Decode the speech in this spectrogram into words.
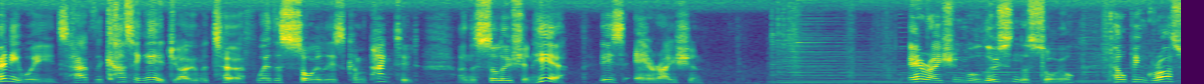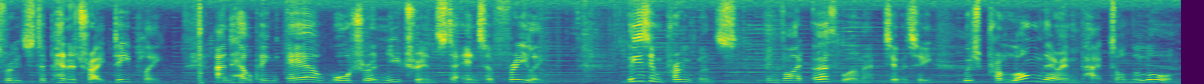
Many weeds have the cutting edge over turf where the soil is compacted and the solution here is aeration. Aeration will loosen the soil, helping grass roots to penetrate deeply and helping air, water and nutrients to enter freely. These improvements invite earthworm activity which prolong their impact on the lawn,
